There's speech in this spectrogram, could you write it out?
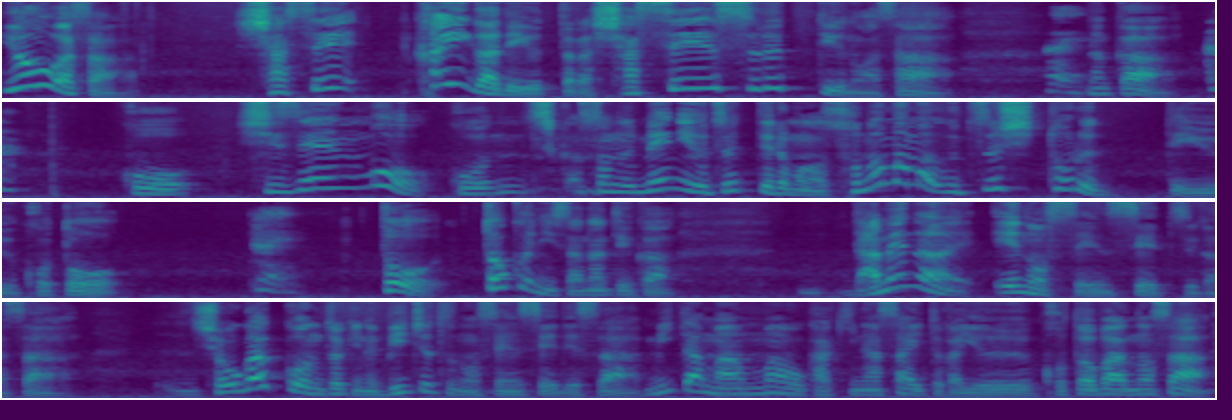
要はさ、写生、絵画で言ったら写生するっていうのはさ、はい。なんか、こう、自然を、こう、しかその目に映ってるものをそのまま映し取るっていうことはい。と、特にさ、なんていうか、ダメな絵の先生っていうかさ、小学校の時の美術の先生でさ、見たまんまを描きなさいとかいう言葉のさ、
